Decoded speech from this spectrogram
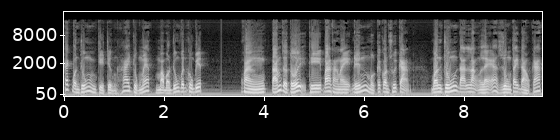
cách bọn chúng chỉ chừng 20 mét Mà bọn chúng vẫn không biết Khoảng 8 giờ tối thì ba thằng này đến một cái con suối cạn Bọn chúng đã lặng lẽ dùng tay đào cát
